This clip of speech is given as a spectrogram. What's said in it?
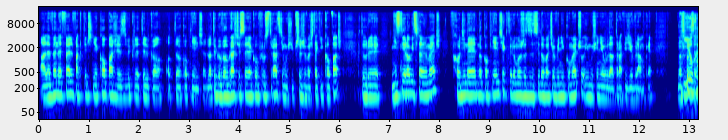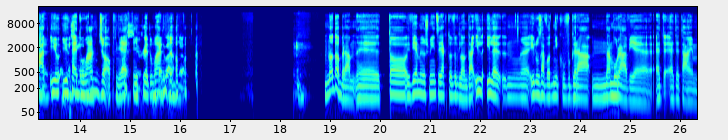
ale w NFL faktycznie kopacz jest zwykle tylko od tego kopnięcia. Dlatego wyobraźcie sobie, jaką frustrację musi przeżywać taki kopacz, który nic nie robi cały mecz, wchodzi na jedno kopnięcie, które może zdecydować o wyniku meczu i mu się nie uda trafić w bramkę. No, you, had, you, you had one job, nie? you had one, had one job. No dobra, y, to wiemy już mniej więcej jak to wygląda. Ile, ile mm, ilu zawodników gra na murawie at, at a time?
